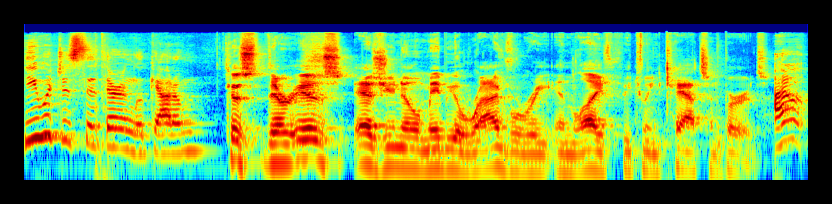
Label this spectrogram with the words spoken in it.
He would just sit there and look at them. Because there is, as you know, maybe a rivalry in life between cats and birds. I don't.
